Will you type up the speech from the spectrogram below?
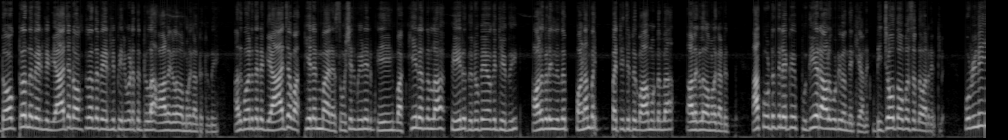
ഡോക്ടർ എന്ന പേരിൽ വ്യാജ ഡോക്ടർ എന്ന പേരിൽ പിരിവെടുത്തിട്ടുള്ള ആളുകൾ നമ്മൾ കണ്ടിട്ടുണ്ട്. അതുപോലെ തന്നെ വ്യാജ വക്കീലന്മാരെ സോഷ്യൽ മീഡിയയിൽ ഈ വക്കീൽ എന്നുള്ള പേര് ദുരുപയോഗം ചെയ്ത് ആളുകളിൽ നിന്ന് പണം പറ്റിച്ചിട്ട് മാമുണ്ടുന്ന ആളുകൾ നമ്മൾ കണ്ടിട്ടുണ്ട്. ആ കൂട്ടത്തിലേക്ക് പുതിയൊരാൾ കൂടി വന്നിരിക്കുകയാണ്. ഡിജോ തോമസ് എന്ന് പറഞ്ഞിട്ട്. പുള്ളി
